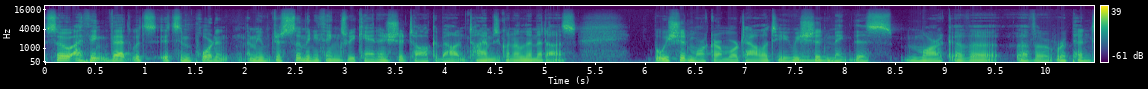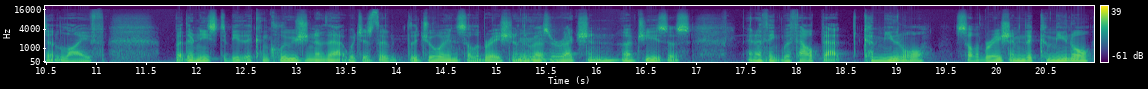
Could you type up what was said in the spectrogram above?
so I think that it's it's important. I mean, there's so many things we can and should talk about, and time's going to limit us. But we should mark our mortality. We should Mhm. make this mark of a of a repentant life. But there needs to be the conclusion of that, which is the the joy and celebration of the Mhm. resurrection of Jesus. And I think without that communal celebration, I mean, the communal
